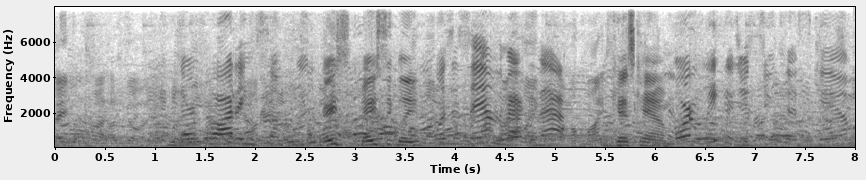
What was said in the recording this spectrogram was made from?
Hey, hi, how's it going? They're plotting something. Bas- basically, What's it say on the back of that? kiss cam. Or we could just do kiss cam.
